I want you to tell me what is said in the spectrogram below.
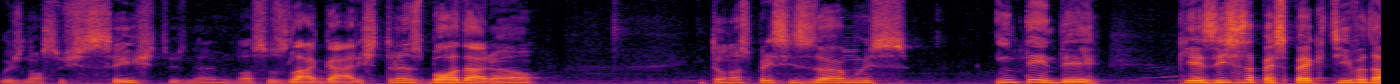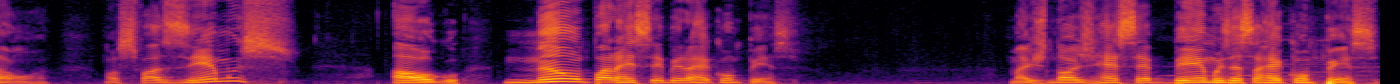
os nossos cestos, né? os nossos lagares transbordarão. Então nós precisamos entender que existe essa perspectiva da honra. Nós fazemos algo não para receber a recompensa, mas nós recebemos essa recompensa.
